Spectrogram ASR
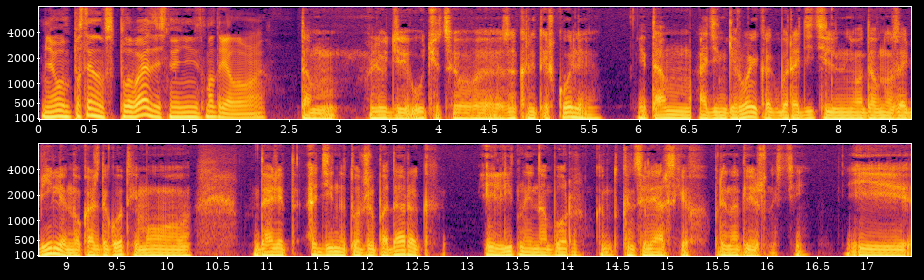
У меня он постоянно всплывает здесь, но я не смотрел его. Там люди учатся в закрытой школе, и там один герой, как бы родители на него давно забили, но каждый год ему дарит один и тот же подарок элитный набор кан- канцелярских принадлежностей. И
